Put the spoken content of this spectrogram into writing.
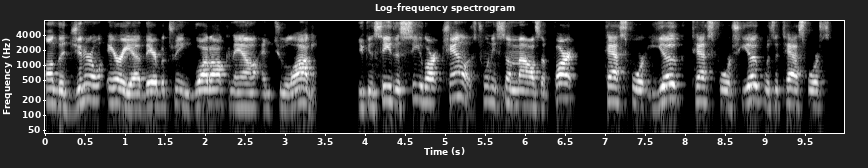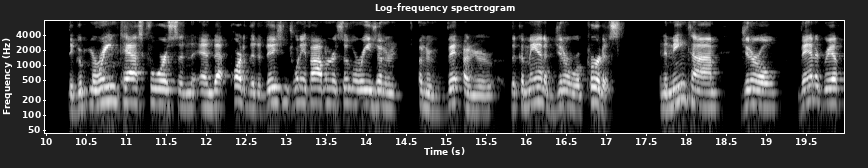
on the general area there between Guadalcanal and Tulagi. You can see the Sea Lark Channel is 20 some miles apart. Task Force Yoke, Task Force Yoke was a task force, the Marine Task Force, and, and that part of the division, 2,500 submarines under, under, under the command of General Rupertus. In the meantime, General Vandegrift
